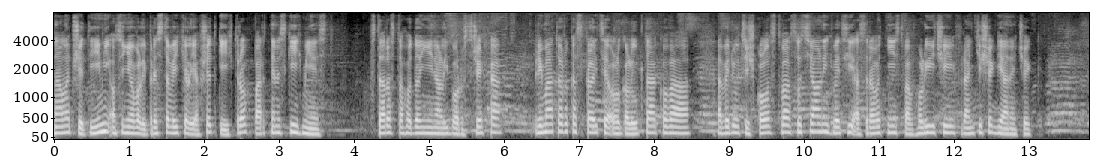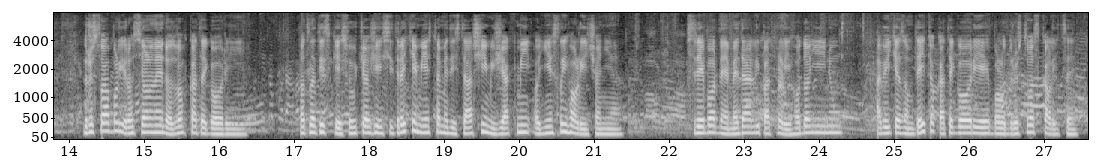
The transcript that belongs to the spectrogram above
Najlepšie týmy oceňovali predstavitelia všetkých troch partnerských miest. Starosta Hodonína Libor z Čecha, primátorka Skalice Olga Luptáková a vedúci školstva, sociálnych vecí a zdravotníctva v Holíči František Janeček. Družstvá boli rozdelené do dvoch kategórií. V atletickej súťaži si tretie miesto medzi staršími žiakmi odniesli Holíčania. Strieborné medaily patrili Hodonínu a víťazom tejto kategórie bolo družstvo Skalice.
